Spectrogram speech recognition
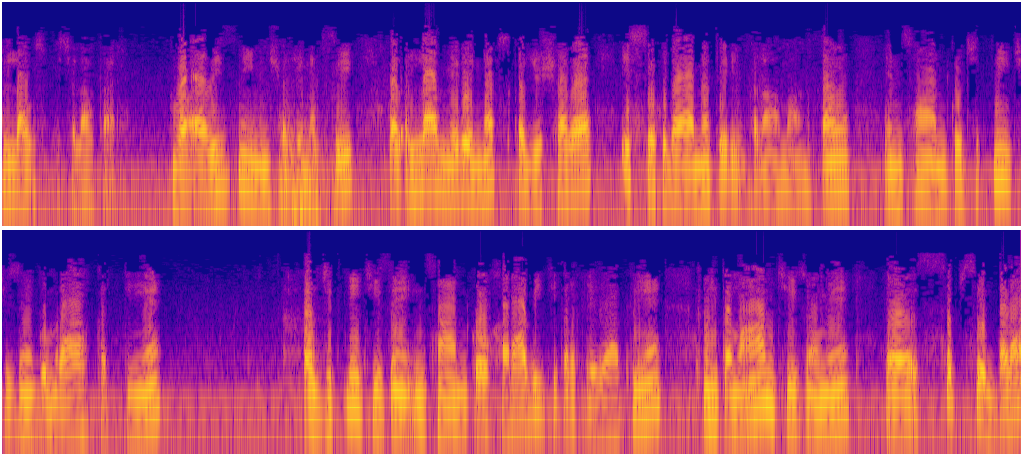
اللہ اس پہ چلاتا ہے وہ عویزنی من شر نفسی، اور اللہ میرے نفس کا جو شر ہے، اس سے خدا میں تیری پناہ مانگتا ہوں۔ انسان کو جتنی چیزیں گمراہ کرتی ہیں، اور جتنی چیزیں انسان کو خرابی کی طرف لے جاتی ہیں، ان تمام چیزوں میں سب سے بڑا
